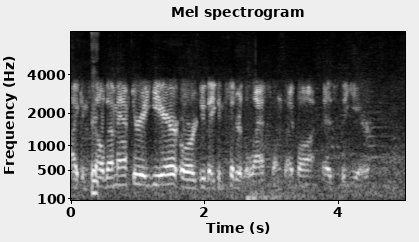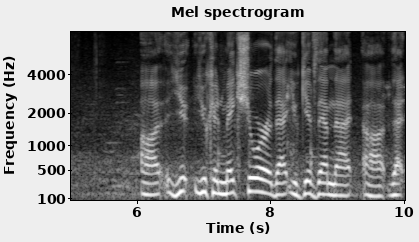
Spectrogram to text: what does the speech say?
I can sell them after a year, or do they consider the last ones I bought as the year? Uh, you you can make sure that you give them that uh, that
